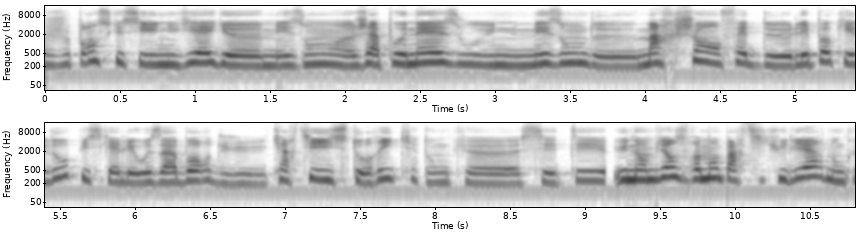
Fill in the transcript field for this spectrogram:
je pense que c'est une vieille euh, maison euh, japonaise ou une maison de marchand en fait de l'époque Edo puisqu'elle est aux abords du quartier historique. Donc c'était une ambiance vraiment particulière. Donc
